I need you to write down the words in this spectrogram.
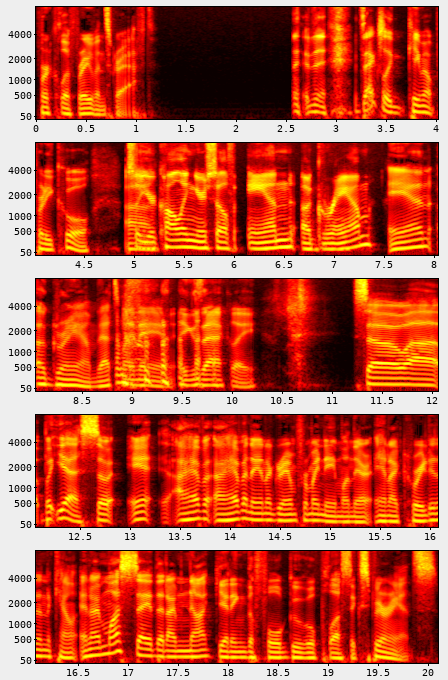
for Cliff Ravenscraft. it's actually came out pretty cool. so uh, you're calling yourself Anne a gram Anagram. That's my name. exactly. So, uh, but yes, so I have a, I have an anagram for my name on there, and I created an account, and I must say that I'm not getting the full Google Plus experience,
